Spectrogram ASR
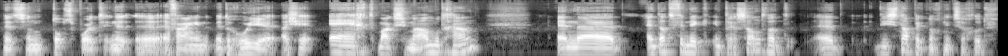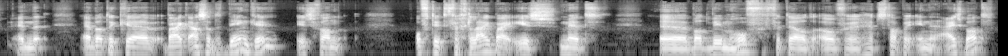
met zo'n topsport in de ervaring met roeien als je echt maximaal moet gaan. En, en dat vind ik interessant, want die snap ik nog niet zo goed. En, en wat ik, waar ik aan zat te denken is van of dit vergelijkbaar is met wat Wim Hof vertelt over het stappen in een ijsbad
